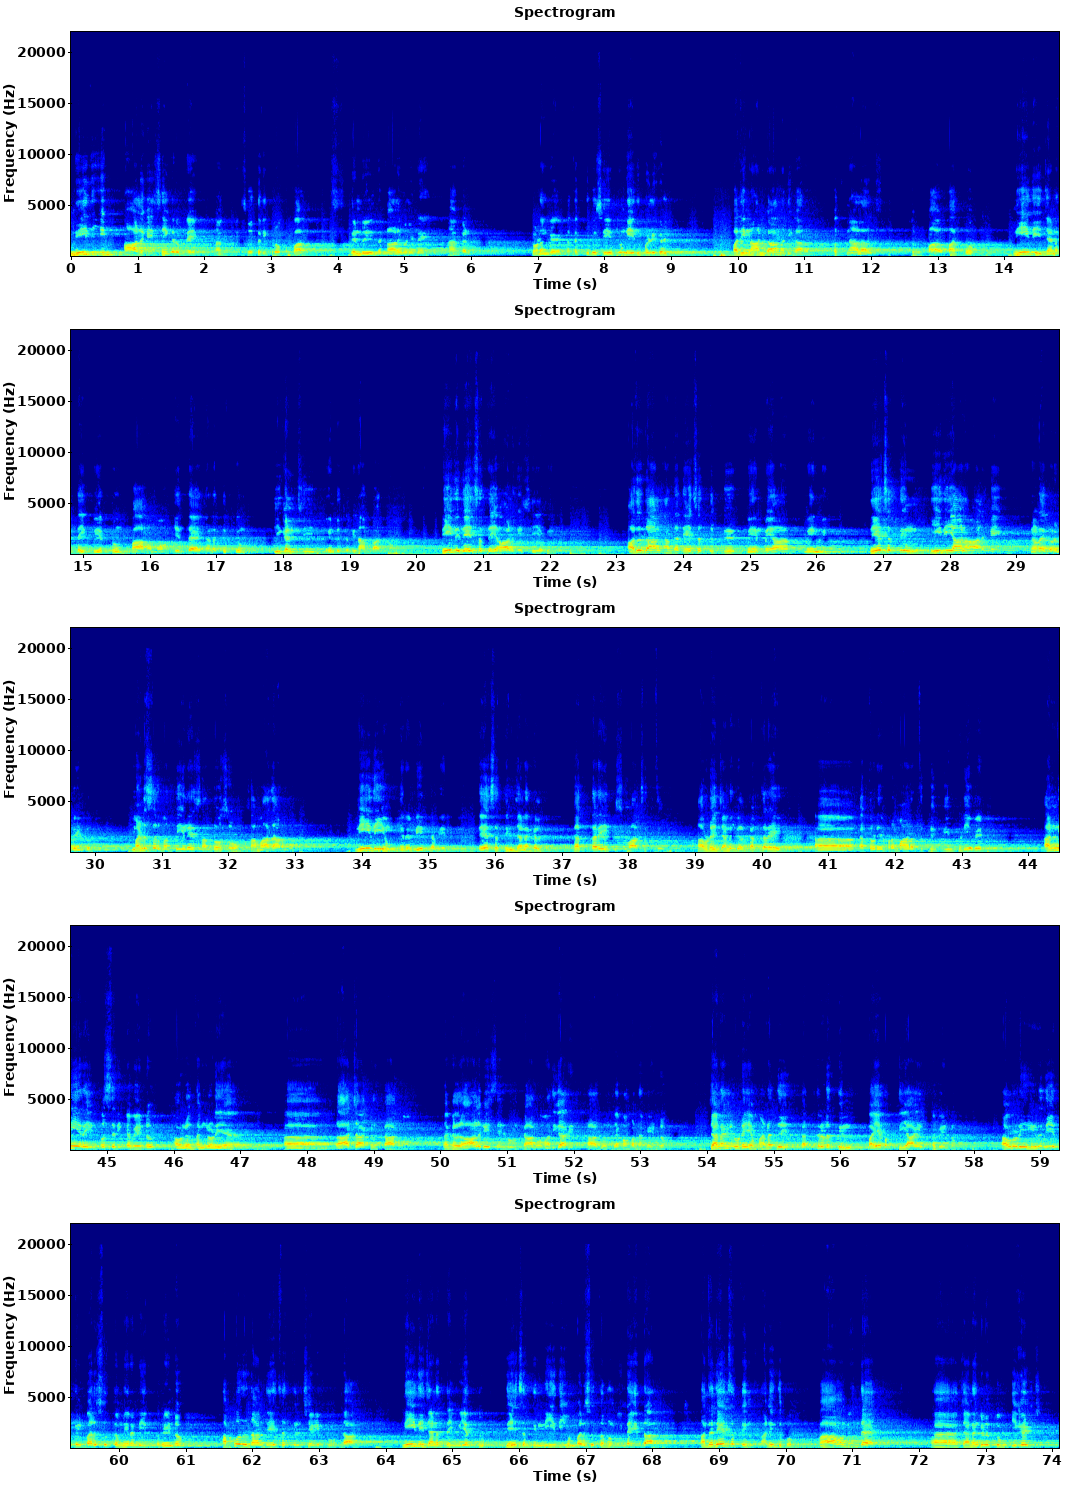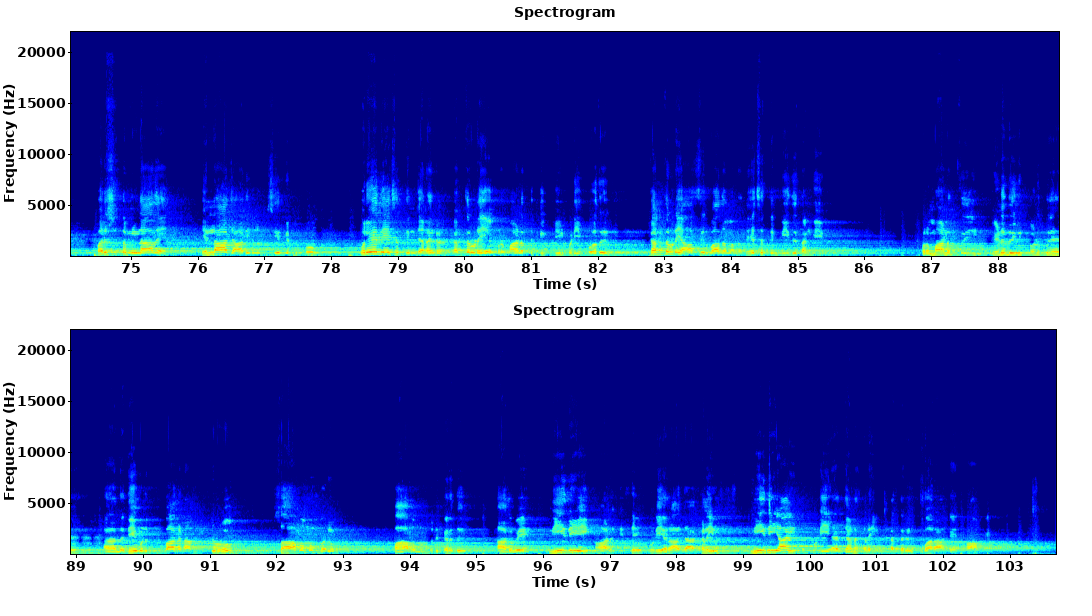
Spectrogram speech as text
நீதியின் ஆளுகை செய்கிறவரே நாங்கள் சோத்தரிக்கிறோம் அப்பா. என்று இந்த காலவெளியிலே நாங்கள் தொடங்க அந்த கிருபை செய்யும் நீதிமொழிகள் பதினான்காம் அதிகாரம் முப்பத்தி நாலாவது பா- பார்க்கிறோம். நீதி ஜனத்தை உயர்த்தும் பாவமோ எந்த ஜனத்துக்கும் இகழ்ச்சி என்று சொல்லி நாம் பார்க்கிறோம். நீதி தேசத்தை ஆளுகை செய்ய வேண்டும். அதுதான் அந்த தேசத்துக்கு மேன்மையான மேன்மை. தேசத்தில் நீதியான ஆளுகை நடைபெற வேண்டும். மனுஷர் மத்தியிலே சந்தோஷமும் சமாதானமும் நீதியும் நிரம்பி இருக்க வேண்டும். தேசத்தின் ஜனங்கள் கத்தரை விசுவாசித்து அவருடைய ஜனங்கள் கத்தரை கத்தருடைய பிரமாணத்துக்கு கீழ்ப்படிய வேண்டும். அந்நியரை உபசரிக்க வேண்டும். அவர்கள் தங்களுடைய ராஜாக்களுக்காகவும் தங்கள் ஆளுகை செய்வதற்காகவும் அதிகாரிகளுக்காகவும் ஜெபம் பண்ண வேண்டும். ஜனங்களுடைய மனது கத்திரிடத்தில் பயபக்தியாக இருக்க வேண்டும். அவருடைய இருதயத்தில் பரிசுத்தம் நிரம்பி இருக்க வேண்டும். அப்போதுதான் தேசத்தில் செழிப்பு உண்டாகும். நீதி ஜனத்தை உயர்த்தும். தேசத்தில் நீதியும் பரிசுத்தமும் இல்லை என்றால் அந்த தேசத்தில் அணிந்து போகும். பாவம் எந்த ஜனங்களுக்கும் இகழ்ச்சி. பரிசுத்தம் இல்லாத எல்லா ஜாதிகளும் சீர்கெட்டு போகும். ஒரே தேசத்தின் ஜனங்கள் கர்த்தருடைய பிரமாணத்துக்கு கீழ்ப்படியும் போது கர்த்தருடைய ஆசீர்வாதம் அந்த தேசத்தின் மீது தங்கியிருக்கும். பிரமாணத்தை எழுதி கொடுத்து அந்த தேவனுக்கு முன்பாக நாம் நிற்கிறோம். சாபமும் வரும் பாவமும் இருக்கிறது. ஆகவே நீதியை ஆளுகை செய்யக்கூடிய ராஜாக்களையும் நீதியாய் இருக்கக்கூடிய ஜனங்களையும் கத்தர் இருக்குவாராக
